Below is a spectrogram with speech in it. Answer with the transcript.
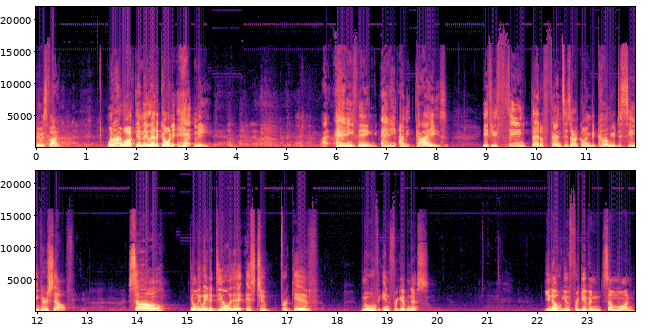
It was fine. When I walked in, they let it go and it hit me. I, anything, any, I mean, guys, if you think that offenses aren't going to come, you deceive yourself. So, the only way to deal with it is to forgive, move in forgiveness. You know you've forgiven someone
